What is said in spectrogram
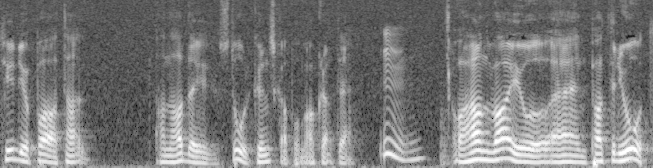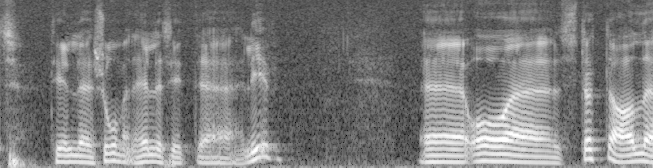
tyder jo på at han, han hadde stor kunnskap om akkurat det. Mm. Og han var jo en patriot til Schumann hele sitt eh, liv. Eh, og eh, støtta alle,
